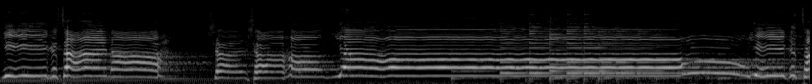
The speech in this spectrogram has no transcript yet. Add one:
一个在那山上摇，一个在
